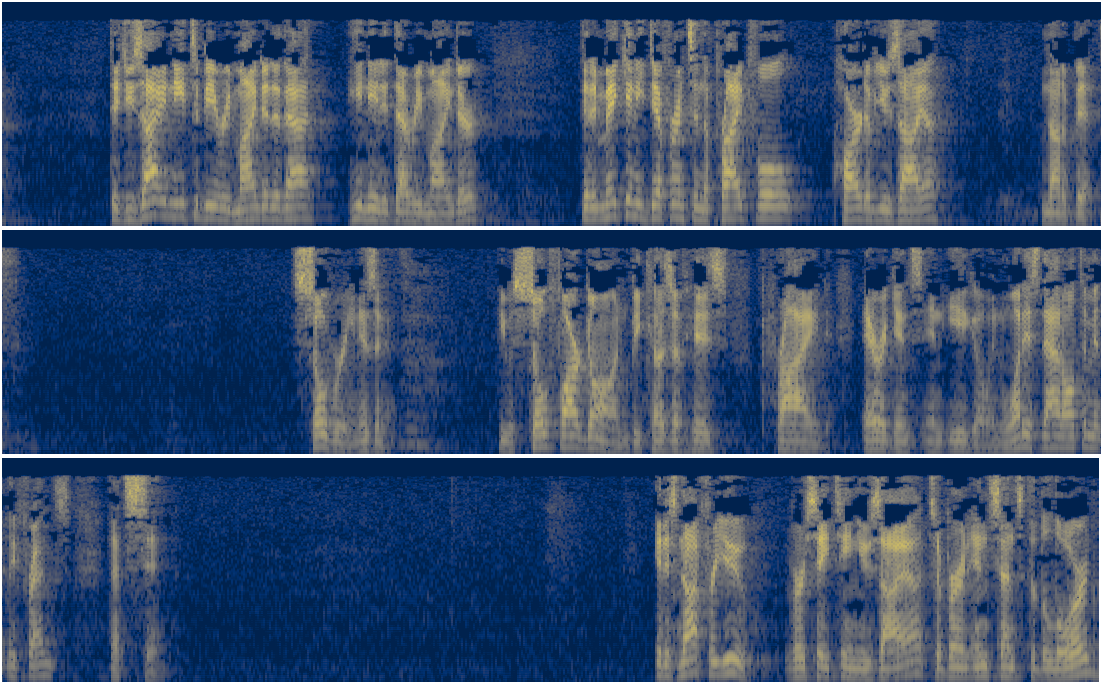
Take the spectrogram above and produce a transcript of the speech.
Did Uzziah need to be reminded of that? He needed that reminder. Did it make any difference in the prideful heart of Uzziah? Not a bit. Sobering, isn't it? He was so far gone because of his pride, arrogance, and ego. And what is that ultimately, friends? That's sin. It is not for you, verse 18, Uzziah, to burn incense to the Lord,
